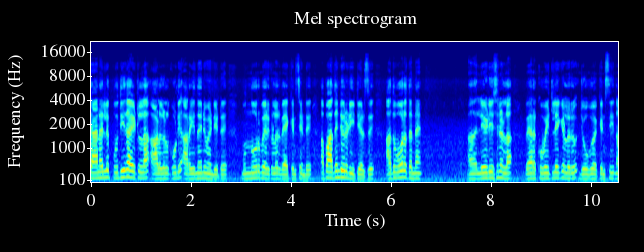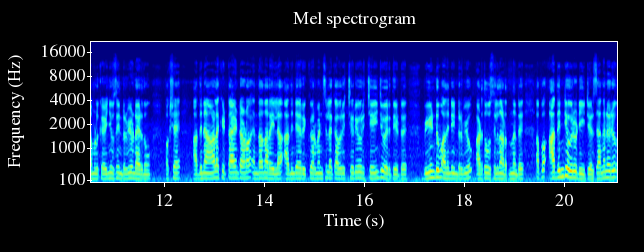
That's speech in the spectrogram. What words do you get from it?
ചാനലിൽ പുതിയതായിട്ടുള്ള ആളുകൾ കൂടി അറിയുന്നതിന് വേണ്ടിയിട്ട് മുന്നൂറ് പേർക്കുള്ള ഒരു വേക്കൻസി ഉണ്ട്. അപ്പോൾ അതിന്റെ ഒരു ഡീറ്റെയിൽസ് അതുപോലെ തന്നെ ലേഡീസിനുള്ള വേറെ കുവൈറ്റിലേക്കുള്ളൊരു ജോബ് വേക്കൻസി നമ്മൾ കഴിഞ്ഞ ദിവസം ഇന്റർവ്യൂ ഉണ്ടായിരുന്നു. പക്ഷേ അതിനാളെ കിട്ടായിട്ടാണോ എന്താണെന്നറിയില്ല അതിന്റെ റിക്വയർമെന്റ്സിലൊക്കെ അവർ ചെറിയൊരു ചേഞ്ച് വരുത്തിയിട്ട് വീണ്ടും അതിന്റെ ഇന്റർവ്യൂ അടുത്ത ദിവസത്തിൽ നടത്തുന്നുണ്ട്. അപ്പോൾ അതിന്റെ ഒരു ഡീറ്റെയിൽസ് അങ്ങനെ ഒരു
